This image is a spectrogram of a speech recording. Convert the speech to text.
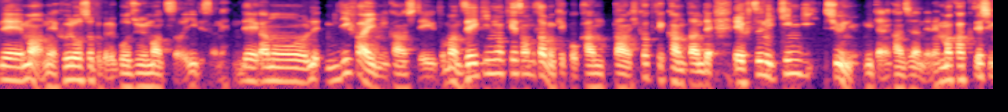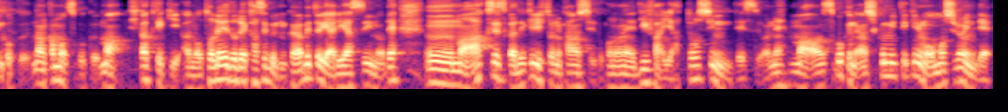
で、まあね、不労所得で50万って言ったらいいですよね。で、あの、ディファイに関して言うと、まあ、税金の計算も多分結構簡単、比較的簡単で、えー、普通に金利収入みたいな感じなんでね、まあ、確定申告なんかもすごく、まあ、比較的あのトレードで稼ぐに比べてやりやすいので、うん、まあ、アクセスができる人に関して言うと、このね、 DeFi やってほしいんですよね。まあ、すごくね、仕組み的にも面白いんで、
